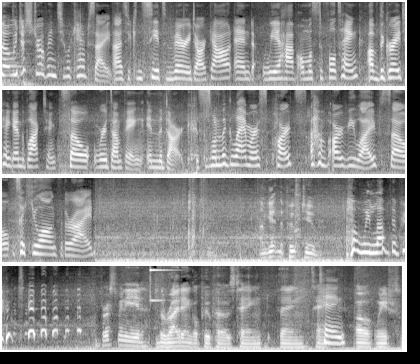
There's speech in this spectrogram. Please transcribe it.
So we just drove into a campsite. As you can see, it's very dark out and we have almost a full tank of the gray tank and the black tank. So we're dumping in the dark. This is one of the glamorous parts of RV life, so it'll take you along for the ride. I'm getting the poop tube. Oh, we love the poop tube. First we need the right angle poop hose tang thing. Tang. Tang. Oh, we need some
